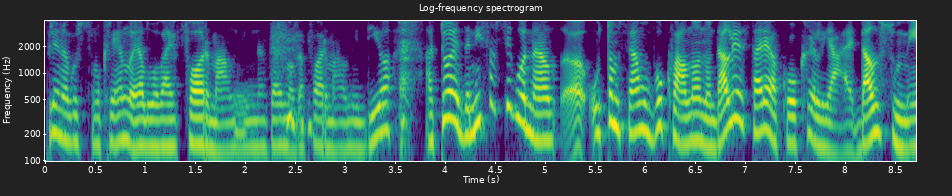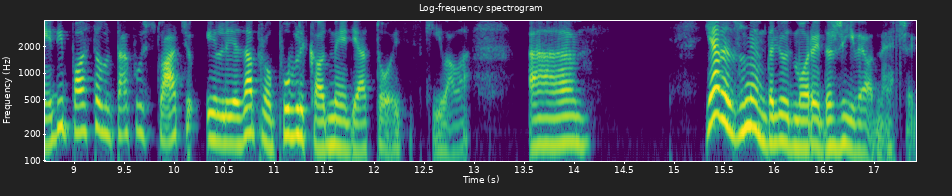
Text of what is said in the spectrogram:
prije nego što smo krenuli jel, u ovaj formalni, nazovimo ga formalni dio, a to je da nisam sigurna uh, u tom svemu bukvalno ono, da li je starija koka ili jaje, da li su mediji postavili takvu situaciju ili je zapravo publika od medija to iziskivala. Uh, Ja razumijem da ljudi moraju da žive od nečeg.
